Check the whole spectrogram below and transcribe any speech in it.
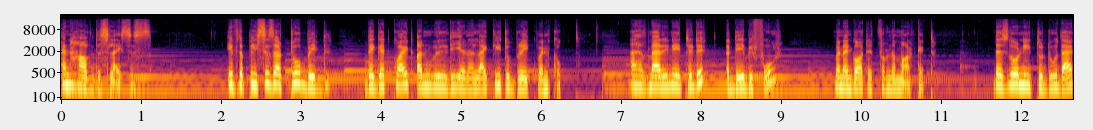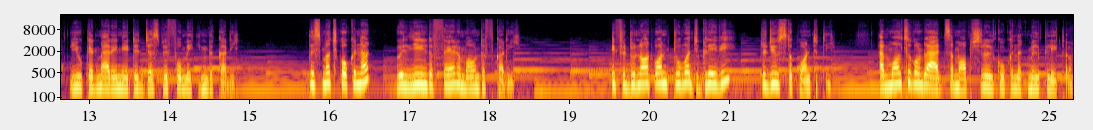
and halved the slices. If the pieces are too big, they get quite unwieldy and are likely to break when cooked. I have marinated it a day before when I got it from the market. There's no need to do that, you can marinate it just before making the curry. This much coconut will yield a fair amount of curry. If you do not want too much gravy, reduce the quantity. I'm also going to add some optional coconut milk later.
